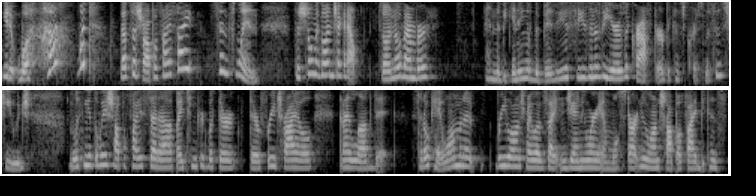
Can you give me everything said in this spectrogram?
You did what? Huh? What? That's a Shopify site? Since when? So she told me go and check it out. So in November, in the beginning of the busiest season of the year as a crafter, because Christmas is huge, I'm looking at the way Shopify is set up. I tinkered with their their free trial and I loved it. I said, okay, well, I'm going to relaunch my website in January and we'll start new on Shopify because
